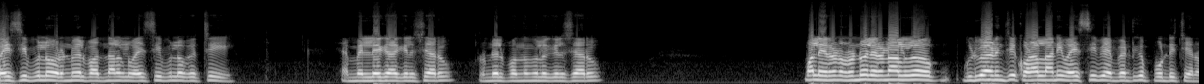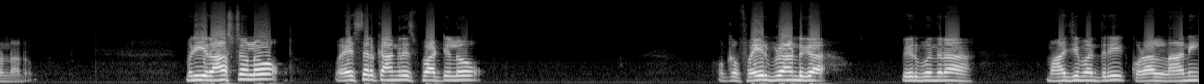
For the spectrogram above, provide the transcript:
వైసీపీలో రెండు వేల పద్నాలుగులో వైసీపీలోకి వచ్చి ఎమ్మెల్యేగా గెలిచారు రెండు వేల పంతొమ్మిదిలో గెలిచారు. మళ్ళీ ఇరవై రెండు వేల ఇరవై నాలుగులో గుడివాడ నుంచి కొడాలి నాని వైసీపీ అభ్యర్థిగా పోటీ చేయనున్నారు. మరి ఈ రాష్ట్రంలో వైఎస్ఆర్ కాంగ్రెస్ పార్టీలో ఒక ఫైర్ బ్రాండ్గా పేరు పొందిన మాజీ మంత్రి కొడాల నాని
